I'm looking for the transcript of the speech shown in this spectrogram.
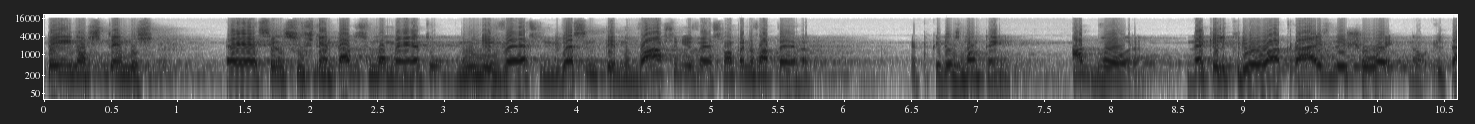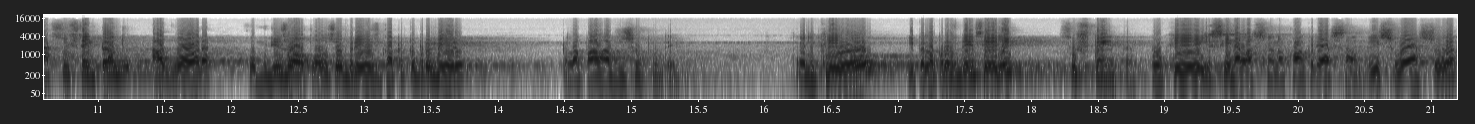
tem, nós temos é, sendo sustentado nesse momento no universo, no universo inteiro, no vasto universo, não apenas na Terra, é porque Deus mantém agora. Não é que ele criou lá atrás e deixou aí. Não, ele está sustentando agora, como diz o autor dos Hebreus, no capítulo 1, pela palavra do seu poder. Então, ele criou e pela providência ele sustenta, porque ele se relaciona com a criação. Isso é a sua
